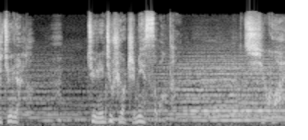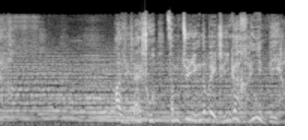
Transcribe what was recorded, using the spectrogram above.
是军人了，军人就是要直面死亡的。奇怪了，按理来说，咱们军营的位置应该很隐蔽啊，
